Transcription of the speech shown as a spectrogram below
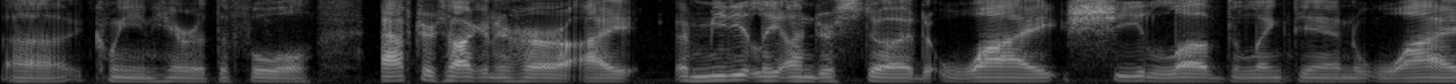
uh, queen here at the Fool, after talking to her, I immediately understood why she loved LinkedIn. Why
